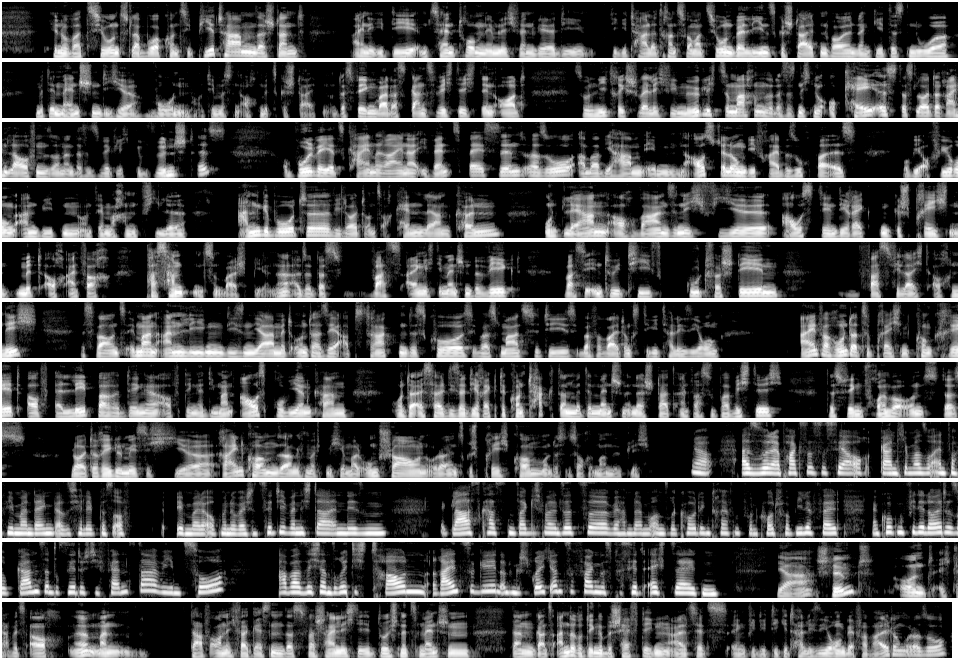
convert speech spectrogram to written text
Innovationslabor konzipiert haben, da stand eine Idee im Zentrum, nämlich wenn wir die digitale Transformation Berlins gestalten wollen, dann geht es nur mit den Menschen, die hier wohnen und die müssen auch mitgestalten. Und deswegen war das ganz wichtig, den Ort so niedrigschwellig wie möglich zu machen, so dass es nicht nur okay ist, dass Leute reinlaufen, sondern dass es wirklich gewünscht ist obwohl wir jetzt kein reiner Event-Space sind oder so, aber wir haben eben eine Ausstellung, die frei besuchbar ist, wo wir auch Führungen anbieten und wir machen viele Angebote, wie Leute uns auch kennenlernen können und lernen auch wahnsinnig viel aus den direkten Gesprächen mit auch einfach Passanten zum Beispiel. Ne? Also das, was eigentlich die Menschen bewegt, was sie intuitiv gut verstehen, was vielleicht auch nicht es war uns immer ein Anliegen, diesen ja mitunter sehr abstrakten Diskurs über Smart Cities, über Verwaltungsdigitalisierung einfach runterzubrechen, konkret auf erlebbare Dinge, auf Dinge, die man ausprobieren kann. Und da ist halt dieser direkte Kontakt dann mit den Menschen in der Stadt einfach super wichtig. Deswegen freuen wir uns, dass Leute regelmäßig hier reinkommen, sagen, ich möchte mich hier mal umschauen oder ins Gespräch kommen und das ist auch immer möglich. Ja, also so in der Praxis ist es ja auch gar nicht immer so einfach, wie man denkt. Also ich erlebe das oft eben bei der Open Innovation City, wenn ich da in diesem Glaskasten, sag ich mal, sitze, wir haben da immer unsere Coding-Treffen von Code for Bielefeld, dann gucken viele Leute so ganz interessiert durch die Fenster, wie im Zoo, aber sich dann so richtig trauen, reinzugehen und ein Gespräch anzufangen, das passiert echt selten. Ja, stimmt. Und ich glaube jetzt auch, ne, man darf auch nicht vergessen, dass wahrscheinlich die Durchschnittsmenschen dann ganz andere Dinge beschäftigen als jetzt irgendwie die Digitalisierung der Verwaltung oder so.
